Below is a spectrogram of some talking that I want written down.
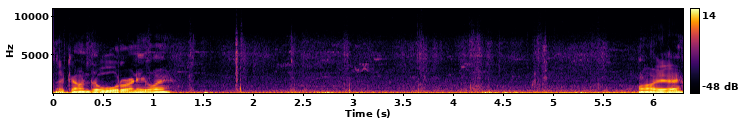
They're going to the water anyway. Oh yeah.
